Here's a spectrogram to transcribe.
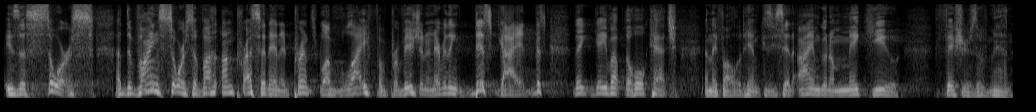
is a source, a divine source of unprecedented principle of life, of provision, and everything this guy, this, they gave up the whole catch and they followed him because he said, I am going to make you fishers of men.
